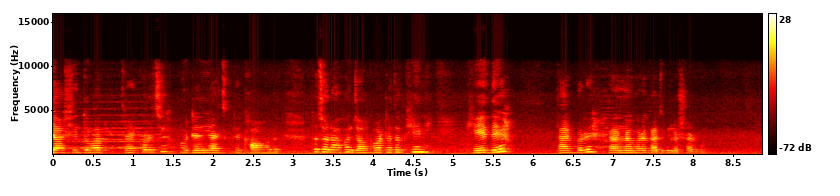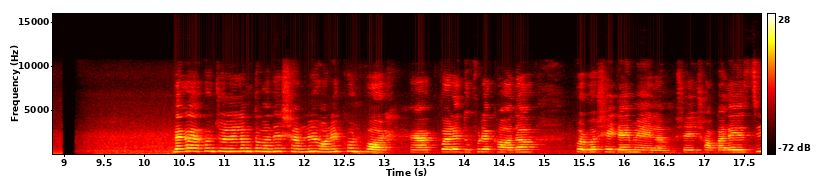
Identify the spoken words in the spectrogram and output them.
যা সিদ্ধ ভাত যাই করেছি, ওইটাই আজকে খাওয়া হবে। তো চলো এখন জলখাবারটা তো খেয়ে নিই খেয়ে দে, তারপরে রান্নাঘরে কাজগুলো সারবো। দেখো, এখন চলে এলাম তোমাদের সামনে অনেকক্ষণ পর। একবারে দুপুরে খাওয়া দাওয়া করব, সেই টাইমে এলাম। সেই সকালে এসেছি,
